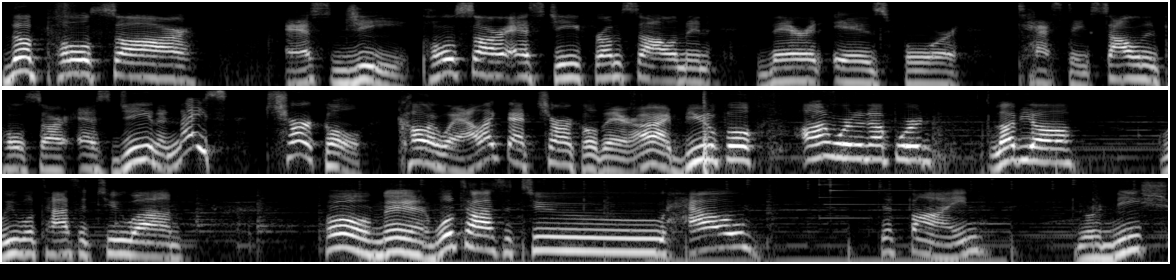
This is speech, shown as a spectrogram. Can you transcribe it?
The Pulsar SG. Pulsar SG from Salomon. There it is for testing. Salomon Pulsar SG in a nice charcoal colorway. I like that charcoal there. All right, beautiful. Onward and upward. Love y'all. We will toss it to, um, oh man, we'll toss it to how to find your niche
